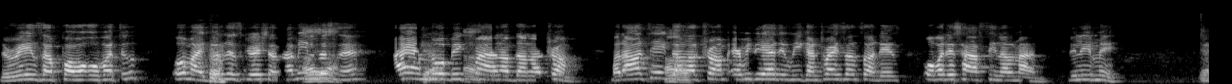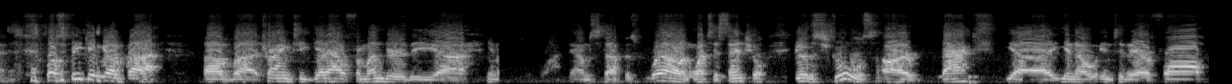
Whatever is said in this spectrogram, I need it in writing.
the reins of power over to. Oh my goodness gracious! I mean, oh, listen, yeah. I am yeah. no big uh, fan of Donald Trump, but I'll take oh. Donald Trump every day of the week and twice on Sundays over this half senile man. Believe me. Yeah. Well, speaking of uh, of uh, trying to get out from under the uh, you know lockdown stuff as well, and what's essential, you know, the schools are back, uh, you know, into their fall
